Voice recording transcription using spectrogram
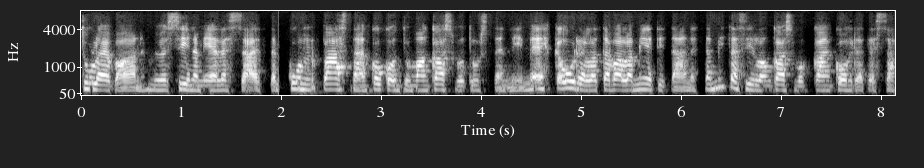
tulevaan myös siinä mielessä, että kun päästään kokoontumaan kasvotusten, niin me ehkä uudella tavalla mietitään, että mitä silloin kasvokkain kohdatessa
